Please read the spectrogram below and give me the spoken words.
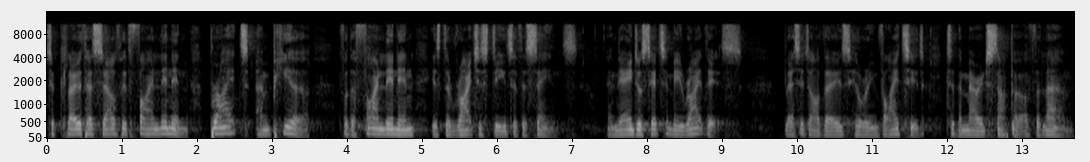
to clothe herself with fine linen, bright and pure, for the fine linen is the righteous deeds of the saints. And the angel said to me, Write this Blessed are those who are invited to the marriage supper of the Lamb.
